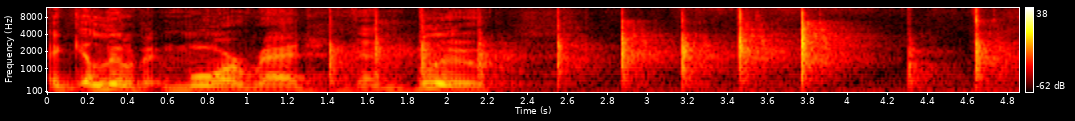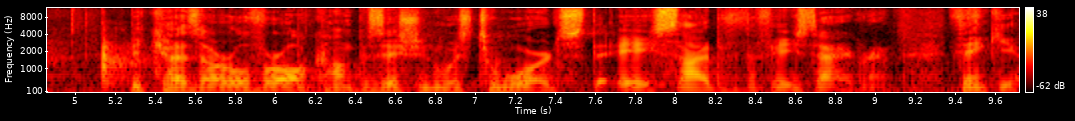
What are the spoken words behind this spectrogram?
a, a little bit more red than blue because our overall composition was towards the A side of the phase diagram. Thank you.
